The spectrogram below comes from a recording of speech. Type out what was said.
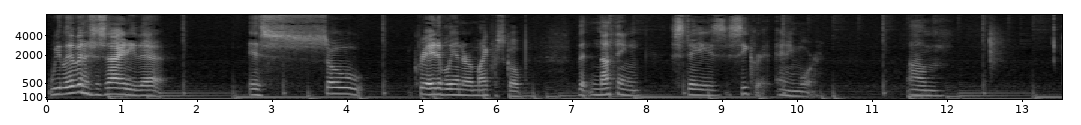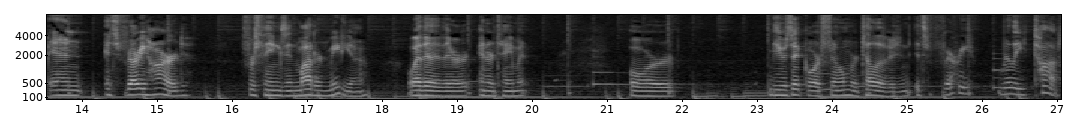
We live in a society that is so creatively under a microscope that nothing stays secret anymore. Um, and it's very hard for things in modern media whether they're entertainment or music or film or television, it's very, really tough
